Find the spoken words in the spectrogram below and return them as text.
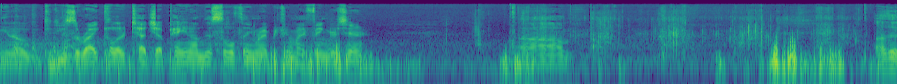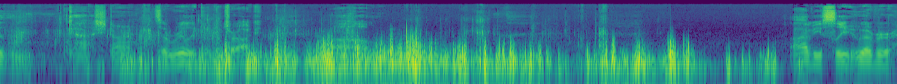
you know, you could use the right color touch-up paint on this little thing right between my fingers here. Um, other than, gosh darn, it's a really pretty truck. Um, obviously, whoever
